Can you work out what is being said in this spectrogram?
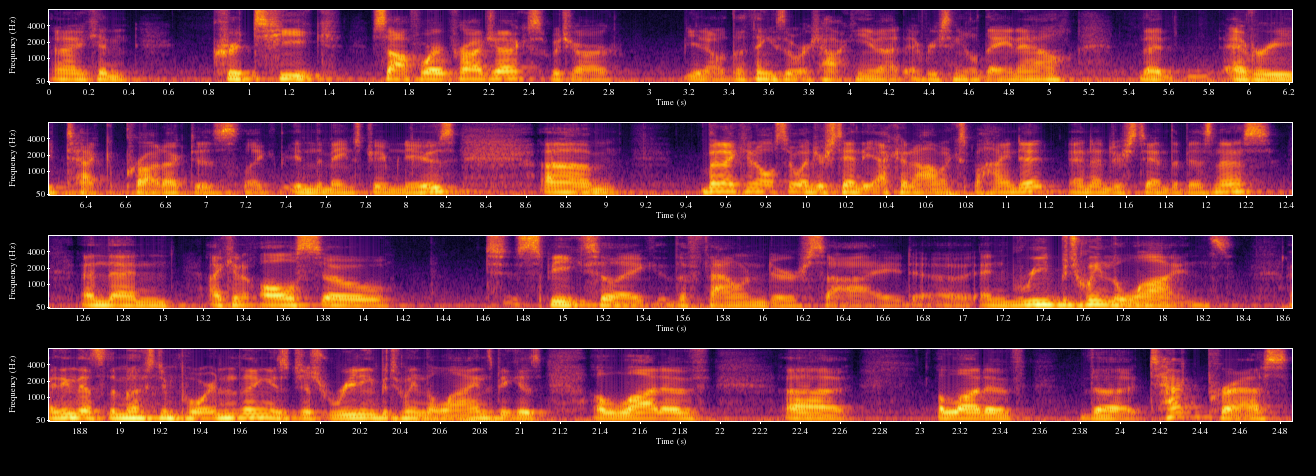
and I can critique software projects, which are you know the things that we're talking about every single day now. That every tech product is like in the mainstream news. Um, but I can also understand the economics behind it and understand the business, and then I can also t- speak to like the founder side uh, and read between the lines. I think that's the most important thing is just reading between the lines because a lot of uh, a lot of the tech press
